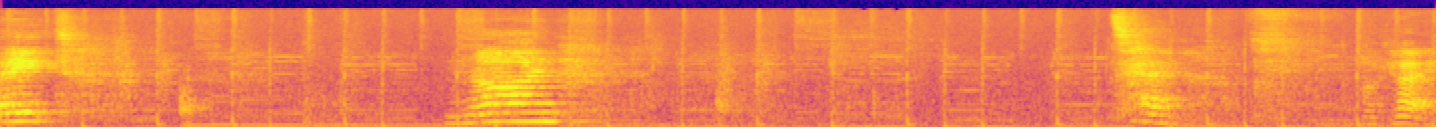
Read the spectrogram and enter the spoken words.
eight, nine, Okay,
